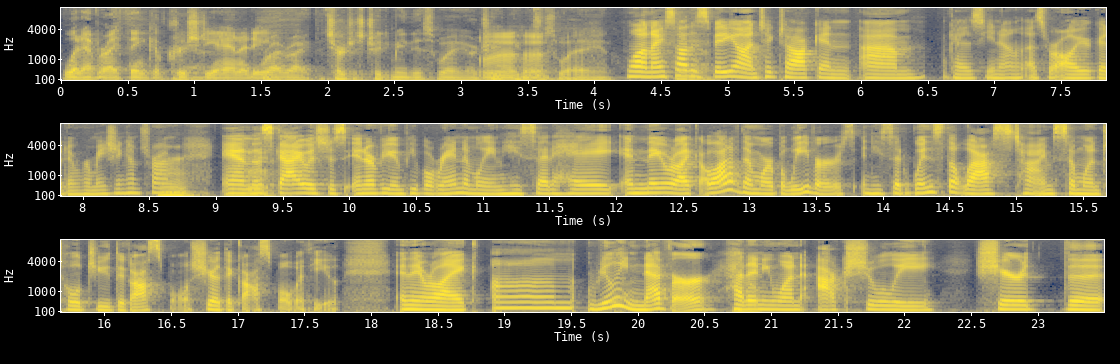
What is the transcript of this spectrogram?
whatever I think of Christianity. Yeah. Right, right. The church has treated me this way or treated mm-hmm. people this way. And, well, and I saw yeah. this video on TikTok, and um, because you know that's where all your good information comes from. Mm. And mm-hmm. this guy was just interviewing people randomly, and he said, "Hey," and they were like, a lot of them were believers, and he said, "When's the last time someone told you the gospel, shared the gospel with you?" And they were like, "Um, really, never had no. anyone actually." shared the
